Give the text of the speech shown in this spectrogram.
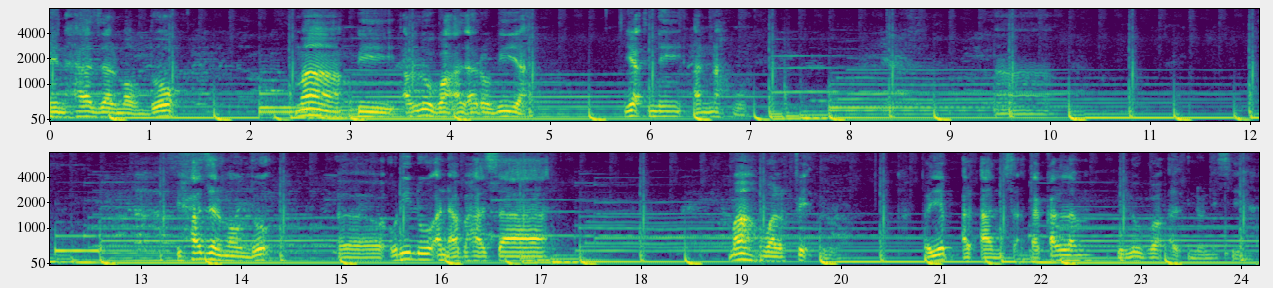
min hazal mawdu' ma fi al-lughah al-arabiyyah yakni an-nahwu في هذا الموضوع أريد أن أبحث ما هو الفعل طيب الآن سأتكلم باللغة الإندونيسية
